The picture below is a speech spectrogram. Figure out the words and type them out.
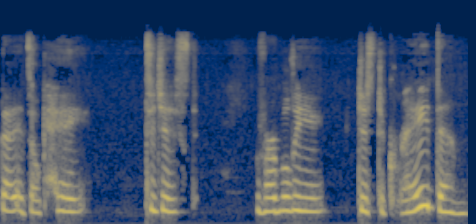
that it's okay to just verbally just degrade them.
